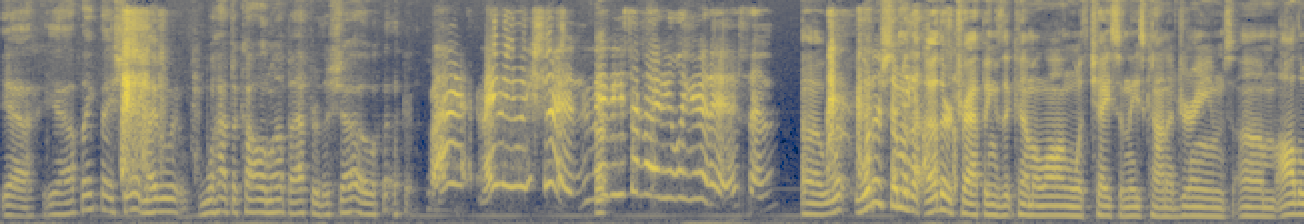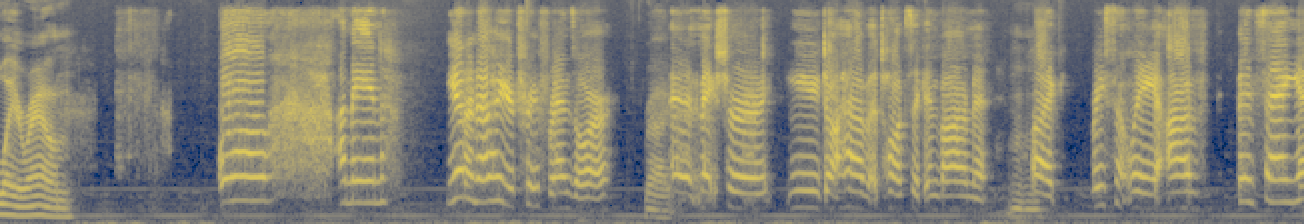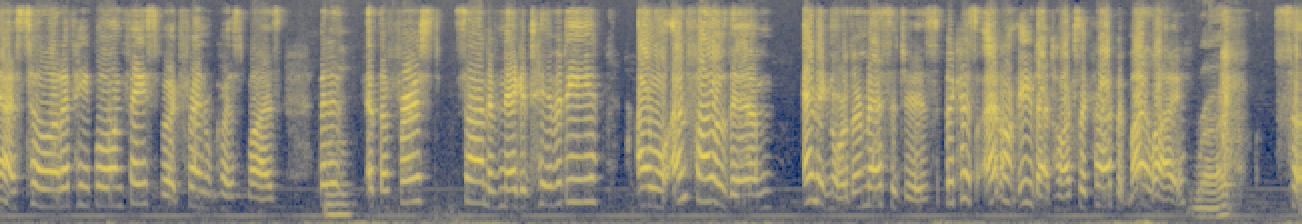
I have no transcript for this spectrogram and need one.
Yeah, yeah. I think they should. Maybe we, we'll have to call them up after the show. Right? Maybe we should. Maybe somebody will hear this and Uh, what what are some of the other trappings that come along with chasing these kind of dreams, um, all the way around? well, I mean, you gotta know who your true friends are Right. and make sure you don't have a toxic environment. Mhm. Like recently, I've been saying yes to a lot of people on Facebook, friend request wise, but at- Mhm. at the first sign of negativity, I will unfollow them and ignore their messages because I don't need that toxic crap in my life. Right. So.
